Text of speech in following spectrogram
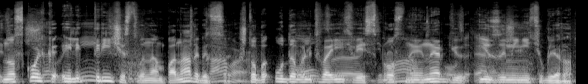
Но сколько электричества электричества нам понадобится, чтобы удовлетворить весь спрос на энергию и заменить углерод.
